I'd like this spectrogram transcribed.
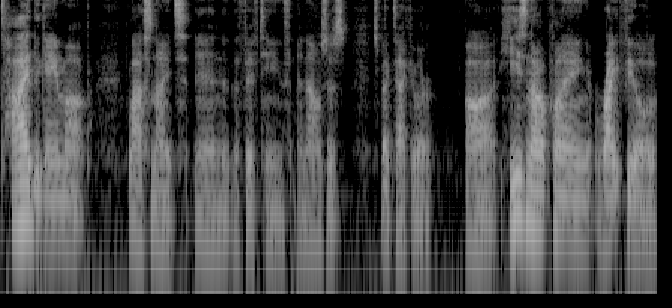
Tied the game up last night in the fifteenth, and that was just spectacular. Uh, he's now playing right field.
